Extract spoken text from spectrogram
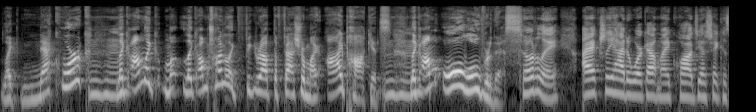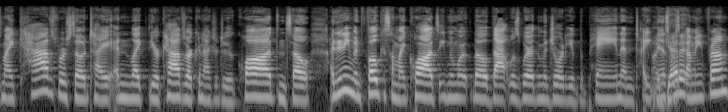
like neck work, mm-hmm. like I'm like m- like I'm trying to like figure out the fascia of my eye pockets. Mm-hmm. Like I'm all over this. Totally. I actually had to work out my quads yesterday because my calves were so tight, and like your calves are connected to your quads, and so I didn't even focus on my quads, even though that was where the majority of the pain and tightness was it. coming from.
